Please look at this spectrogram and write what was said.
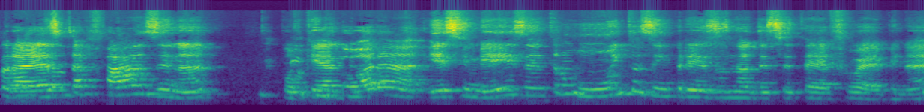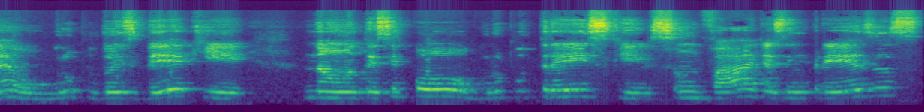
Para esta fase, né? Porque agora, esse mês, entram muitas empresas na DCTF Web, né? O grupo 2B, que não antecipou, o grupo 3, que são várias empresas.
